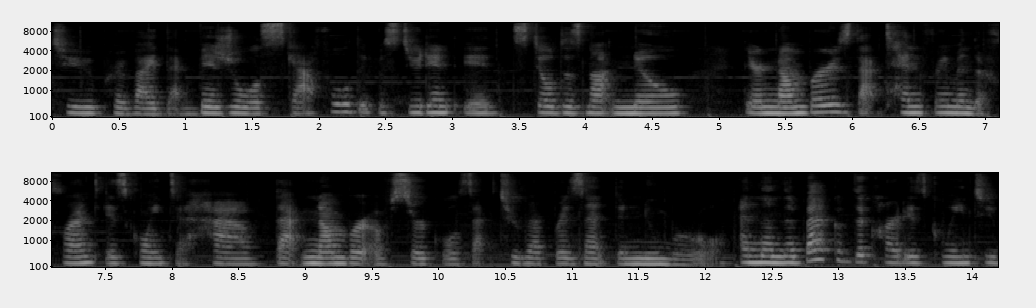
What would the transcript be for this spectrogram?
to provide that visual scaffold if a student it still does not know their numbers, that 10 frame in the front is going to have that number of circles that to represent the numeral. And then the back of the card is going to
